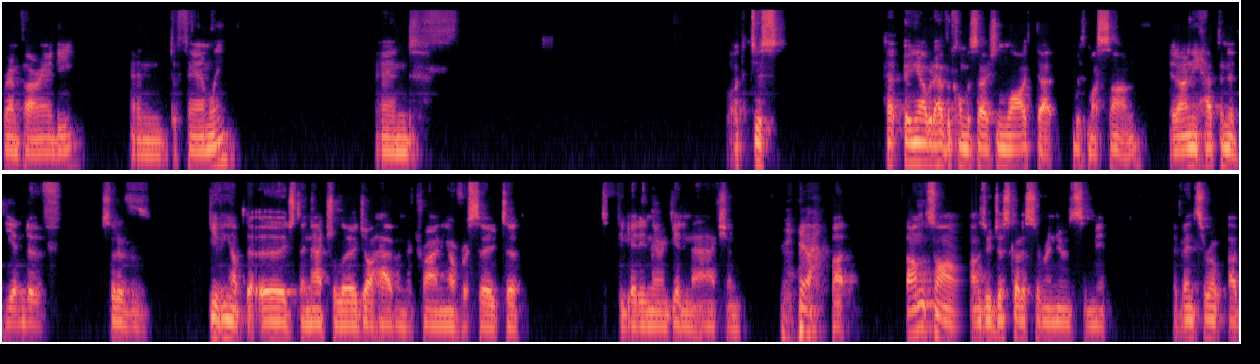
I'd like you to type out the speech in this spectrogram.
Grandpa Andy and the family. And like just being able to have a conversation like that with my son, it only happened at the end of sort of giving up the urge, the natural urge I have and the training I've received to to get in there and get into action. Yeah. But sometimes we just got to surrender and submit. Events are, are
